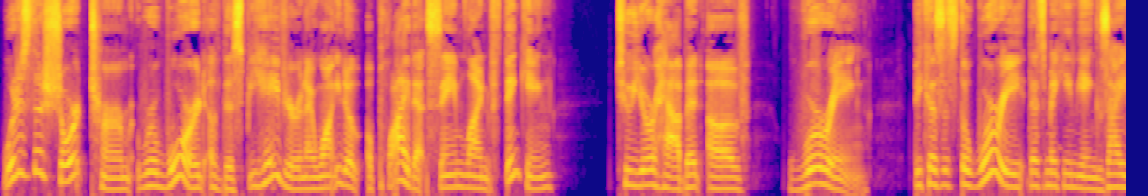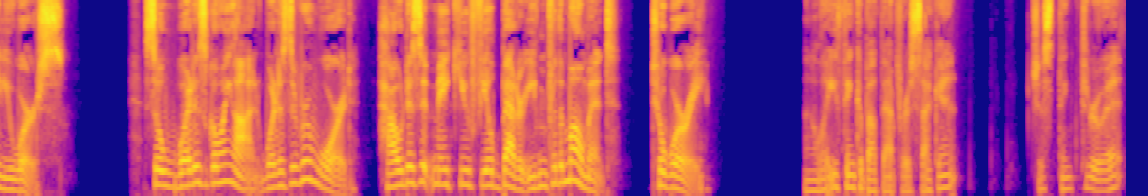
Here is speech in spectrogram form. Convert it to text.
what is the short term reward of this behavior? And I want you to apply that same line of thinking to your habit of worrying because it's the worry that's making the anxiety worse. So what is going on? What is the reward? How does it make you feel better, even for the moment, to worry? I'm going to let you think about that for a second. Just think through it.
